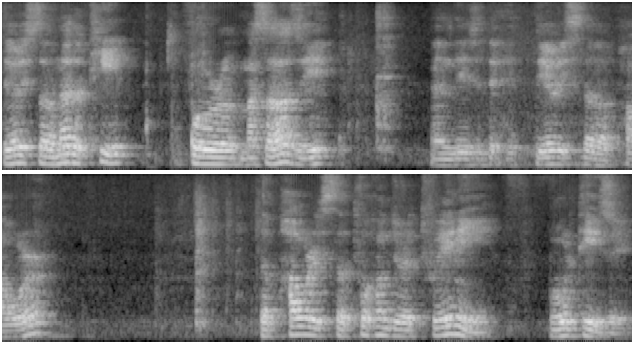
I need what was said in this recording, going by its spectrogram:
There is another tip for massage and this there is the power. The power is the 220 voltage.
